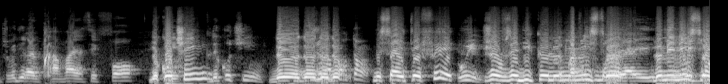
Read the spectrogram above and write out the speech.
je veux dire un travail assez fort. De coaching De coaching. de, de, de- de- important. Mais ça a été fait. Oui. Je vous ai dit que le ministre, le ministre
